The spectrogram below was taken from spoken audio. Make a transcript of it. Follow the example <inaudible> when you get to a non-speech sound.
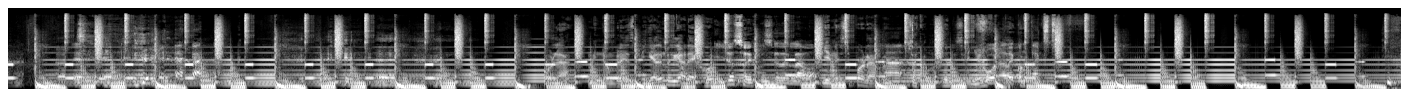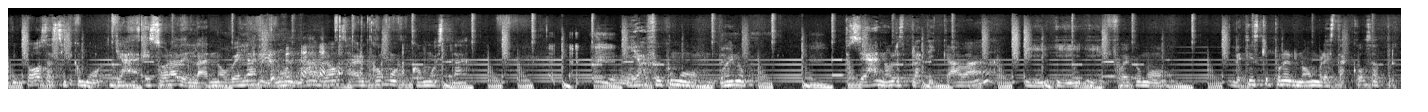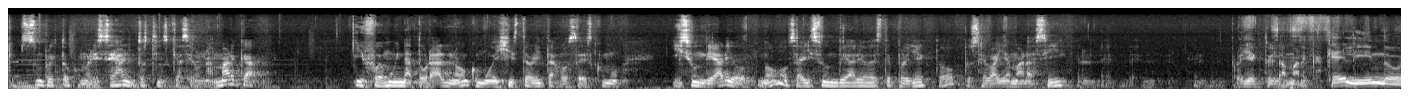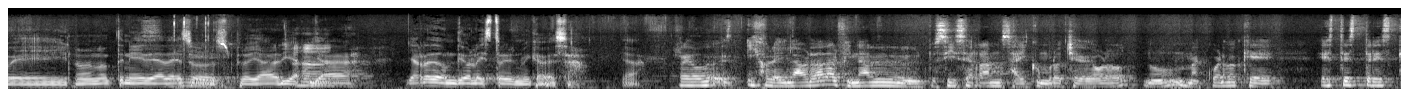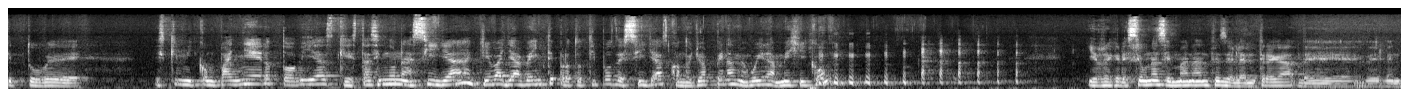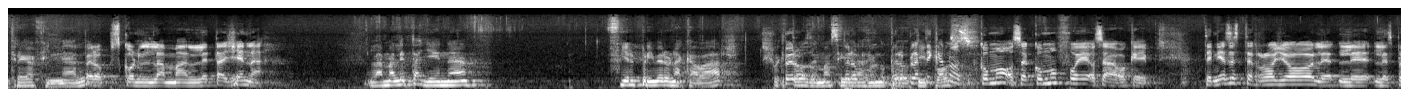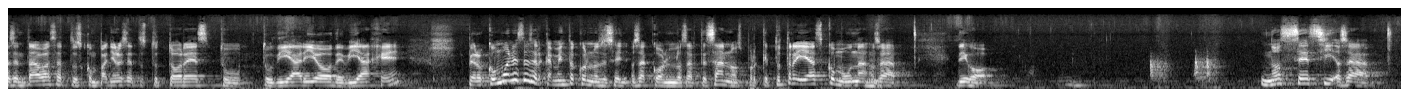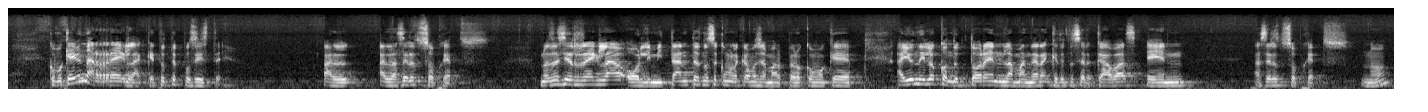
Hola, mi nombre es Miguel Melgarejo Y yo soy José de Lado. y en este programa Ah. sacamos el diseño Fuera de contexto. Todos así como, ya es hora de la novela de Moy, ¿no? Vamos a ver cómo, cómo está. Y ya fue como, bueno, pues ya no les platicaba y, y- y fue como, le tienes que poner nombre a esta cosa porque es un proyecto comercial, entonces tienes que hacer una marca. Y fue muy natural, ¿no? Como dijiste ahorita, José, es como, hice un diario, ¿no? O sea, hice un diario de este proyecto, pues se va a llamar así, el, el- el- el proyecto y la marca. Qué lindo, güey. No, no tenía idea de esos, pero ya, ya, ya, ya redondeó la historia en mi cabeza. Ya. Híjole, y la verdad al final, pues sí cerramos ahí con broche de oro, ¿no? Me acuerdo que este estrés que tuve de. Es que mi compañero Tobías, que está haciendo una silla, lleva ya 20 prototipos de sillas cuando yo apenas me voy a ir a México. <laughs> y regresé una semana antes de la entrega, de, de la entrega final. Pero pues con la maleta llena. la maleta llena. Fui el primero en acabar. Porque todos los demás seguían haciendo pero prototipos. platícanos, ¿cómo, o sea, cómo fue? O sea, ok, tenías este rollo, le- le- les presentabas a tus compañeros y a tus tutores tu, tu diario de viaje, pero ¿cómo era este acercamiento con los diseños, o sea, con los artesanos? Porque tú traías como una, o sea, digo, no sé si, o sea, como que hay una regla que tú te pusiste al, al hacer estos objetos. No sé si es regla o limitantes, no sé cómo la queremos llamar, pero como que hay un hilo conductor en la manera en que tú te acercabas en hacer estos objetos, ¿no?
